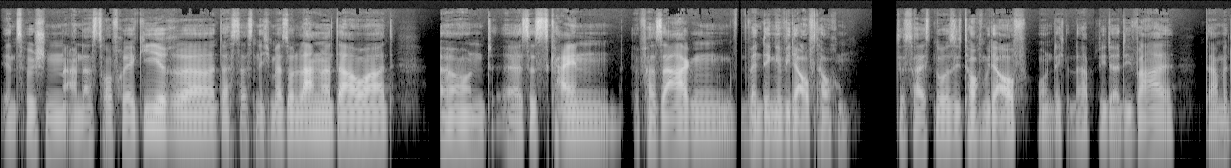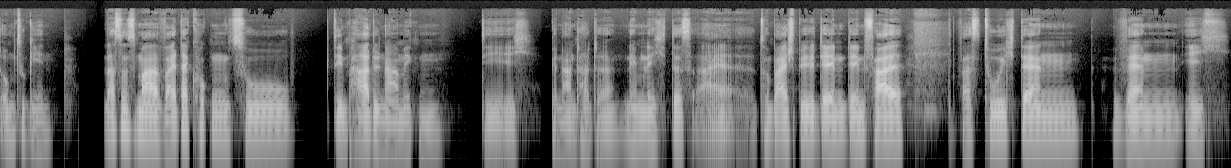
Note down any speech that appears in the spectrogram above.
inzwischen anders darauf reagiere, dass das nicht mehr so lange dauert und äh, es ist kein Versagen, wenn Dinge wieder auftauchen. Das heißt nur, sie tauchen wieder auf und ich habe wieder die Wahl, damit umzugehen. Lass uns mal weiter gucken zu den paar Dynamiken, die ich genannt hatte, nämlich das äh, zum Beispiel den, den Fall, was tue ich denn, wenn ich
